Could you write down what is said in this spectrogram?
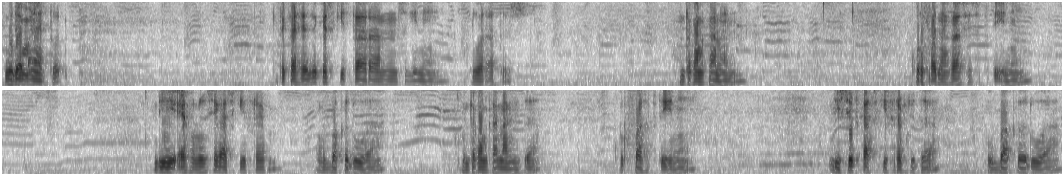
Kemudian magnitude kita kasih aja ke sekitaran segini 200 tekan kanan kurvanya kasih seperti ini. Di evolusi kasih keyframe ubah kedua tekan kanan juga. Kurva seperti ini. Di sheet kasih keyframe juga ubah kedua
